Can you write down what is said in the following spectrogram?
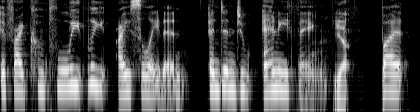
if I completely isolated and didn't do anything yeah. but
